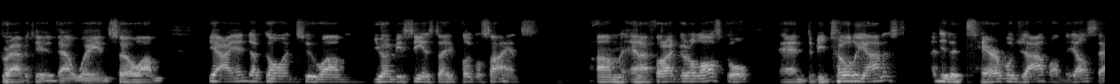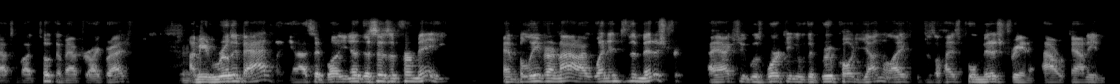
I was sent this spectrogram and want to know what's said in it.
gravitated that way. And so, um, yeah, I ended up going to um, UMBC and studied political science. Um, and I thought I'd go to law school. And to be totally honest, I did a terrible job on the LSATs when I took them after I graduated. I mean, really badly. And I said, well, you know, this isn't for me. And believe it or not, I went into the ministry. I actually was working with a group called Young Life, which is a high school ministry in Howard County and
